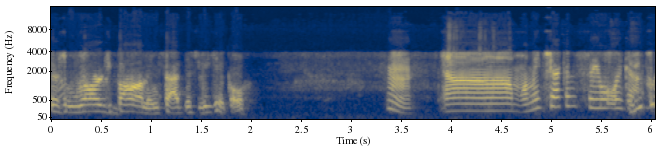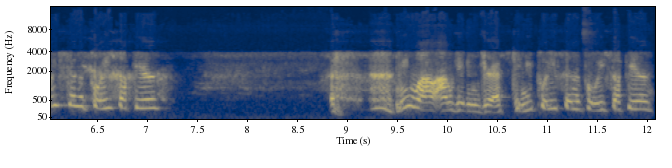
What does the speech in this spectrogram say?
There's a large bomb inside this vehicle. Hmm. Um, let me check and see what we Can you got. please send the police up here? Meanwhile, I'm getting dressed. Can you please send the police up here?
